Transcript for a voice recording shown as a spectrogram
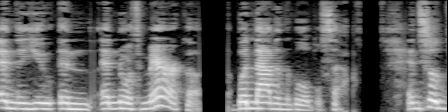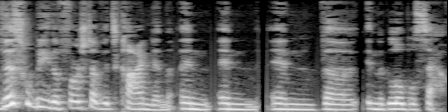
and the U in and North America, but not in the global south. And so this will be the first of its kind in, in, in, in the, in the global south.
